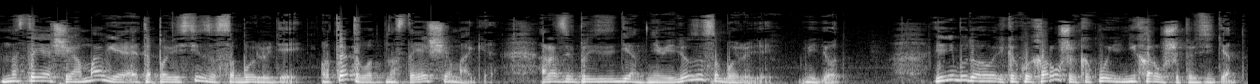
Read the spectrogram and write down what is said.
настоящая магия это повести за собой людей. Вот это вот настоящая магия. Разве президент не ведет за собой людей? Ведет. Я не буду говорить, какой хороший, какой нехороший президент.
